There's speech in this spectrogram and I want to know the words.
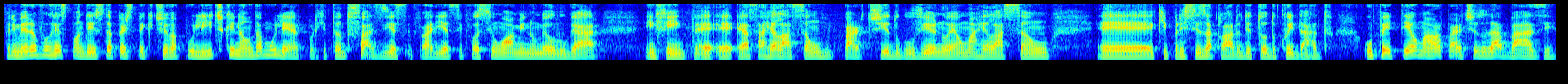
primeiro eu vou responder isso da perspectiva política e não da mulher, porque tanto fazia, faria se fosse um homem no meu lugar. Enfim, é, é, essa relação partido-governo é uma relação é, que precisa, claro, de todo cuidado. O PT é o maior partido da base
